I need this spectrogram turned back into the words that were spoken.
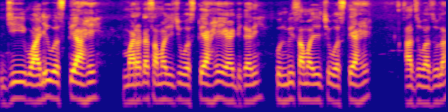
जी वाडी वस्ती आहे मराठा समाजाची वस्ती आहे या ठिकाणी कुणबी समाजाची वस्ती आहे आजूबाजूला.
